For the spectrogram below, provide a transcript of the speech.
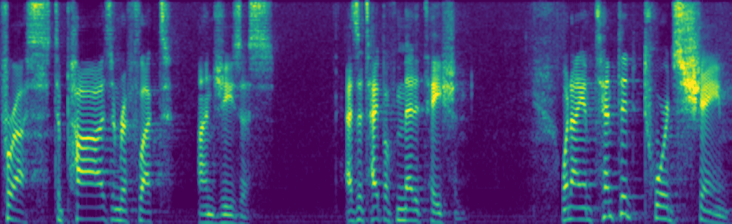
for us to pause and reflect on Jesus as a type of meditation? When I am tempted towards shame,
